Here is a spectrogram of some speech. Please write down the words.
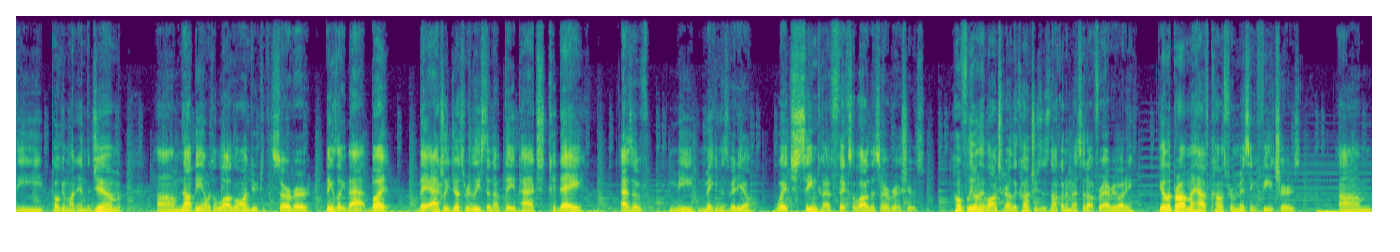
the Pokemon in the gym, um, not being able to log on due to the server, things like that. But they actually just released an update patch today as of me making this video, which seemed to have fixed a lot of the server issues. Hopefully when they launch it in other countries, it's not going to mess it up for everybody. The other problem I have comes from missing features. Um,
